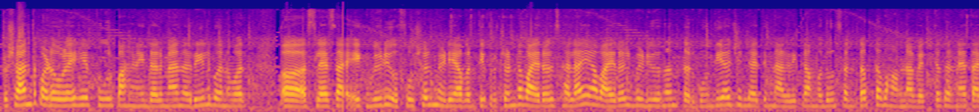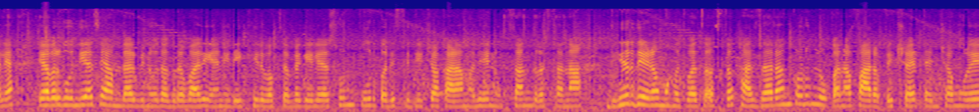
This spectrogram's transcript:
प्रशांत पडवळे हे पूर पाहणी दरम्यान रील बनवत असल्याचा एक व्हिडिओ सोशल मीडियावरती प्रचंड व्हायरल झाला. या व्हायरल व्हिडिओनंतर गोंदिया जिल्ह्यातील नागरिकांमधून संतप्त भावना व्यक्त करण्यात आल्या. यावर गोंदियाचे आमदार विनोद अग्रवाल यांनी देखील वक्तव्य केले असून पूर परिस्थितीच्या काळामध्ये नुकसानग्रस्तांना धीर देणं महत्त्वाचं असतं. खासदारांकडून लोकांना फार अपेक्षा आहेत. त्यांच्यामुळे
